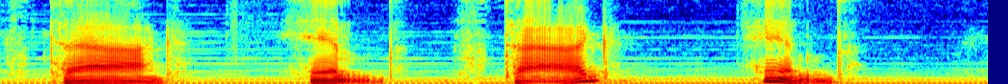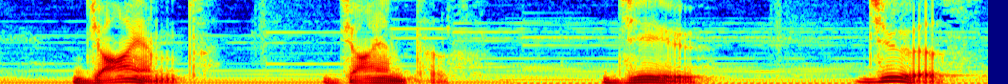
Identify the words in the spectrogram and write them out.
stag, hind, stag, hind, giant, giantess, Jew, Jewess,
